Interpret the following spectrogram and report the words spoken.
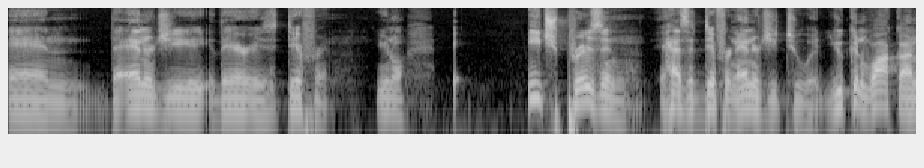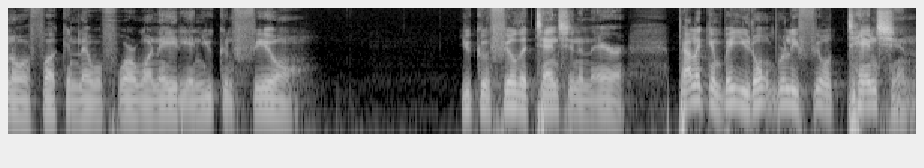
And the energy there is different. You know, each prison has a different energy to it. You can walk onto a fucking level 4 180 and you can feel you can feel the tension in the air. Pelican Bay, you don't really feel tension.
